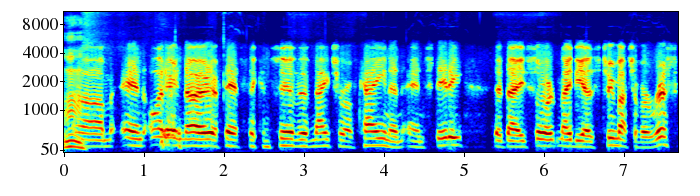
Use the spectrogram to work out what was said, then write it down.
Mm. Um, and I don't know if that's the conservative nature of Kane and, and Steady, that they saw it maybe as too much of a risk.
